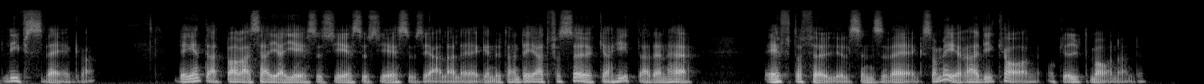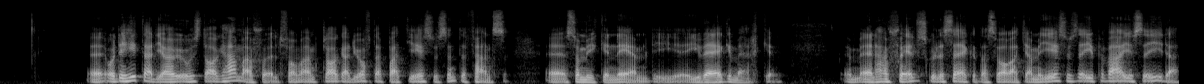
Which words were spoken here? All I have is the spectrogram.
livsväg. Va? det är inte att bara säga Jesus, Jesus, Jesus i alla lägen, utan det är att försöka hitta den här efterföljelsens väg som är radikal och utmanande. Eh, och det hittade jag hos Dag Hammarskjöld, för man klagade ju ofta på att Jesus inte fanns eh, så mycket nämnd i, i vägmärken. Men han själv skulle säkert ha svarat, ja men Jesus är ju på varje sida.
